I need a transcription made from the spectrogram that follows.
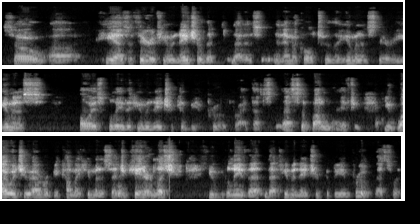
So uh, he has a theory of human nature that, that is inimical to the humanist theory. Humanists always believe that human nature can be improved, right? That's that's the bottom. If you, you why would you ever become a humanist educator unless you, you believe that that human nature could be improved? That's what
